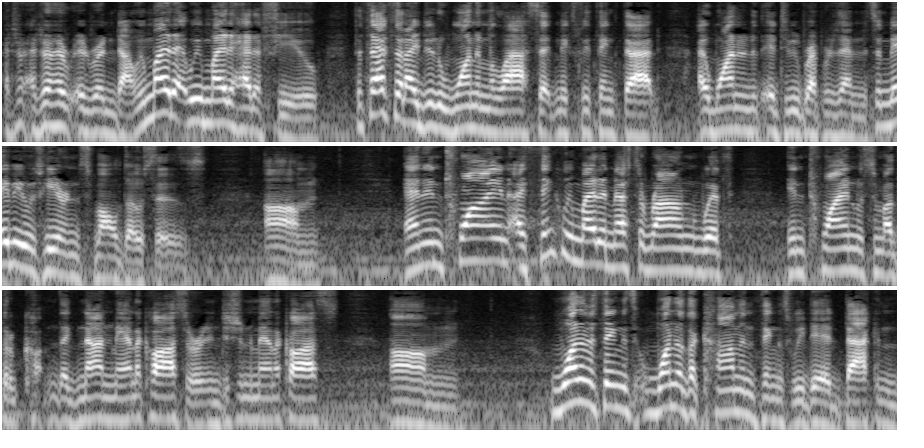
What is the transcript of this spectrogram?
I don't, I don't have it written down. We might have, we might have had a few. The fact that I did one in the last set makes me think that I wanted it to be represented. So maybe it was here in small doses. Um, and Entwine, I think we might have messed around with Entwine with some other like non-mana costs or in addition to mana costs. Um, one of the things, one of the common things we did back in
